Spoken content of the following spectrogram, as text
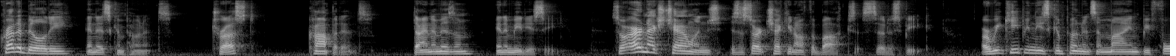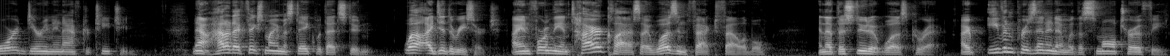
credibility and its components trust, competence, dynamism, and immediacy. So our next challenge is to start checking off the boxes, so to speak. Are we keeping these components in mind before, during, and after teaching? Now, how did I fix my mistake with that student? Well, I did the research. I informed the entire class I was, in fact, fallible and that the student was correct. I even presented him with a small trophy,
